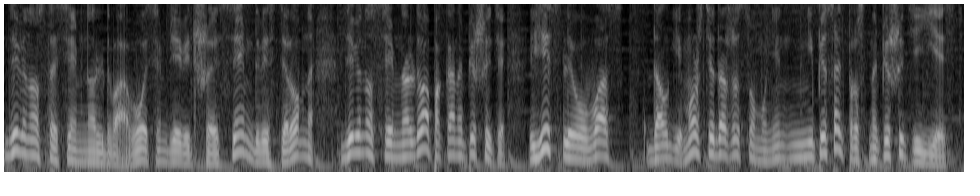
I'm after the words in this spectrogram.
9702. 8967 200 ровно 9702. Пока напишите, есть ли у вас долги. Можете даже сумму не, не писать, просто напишите «есть».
